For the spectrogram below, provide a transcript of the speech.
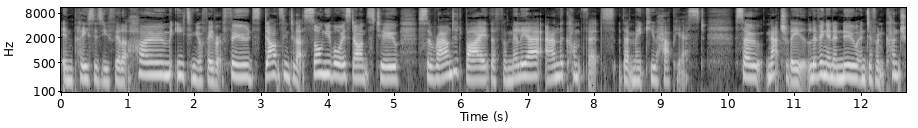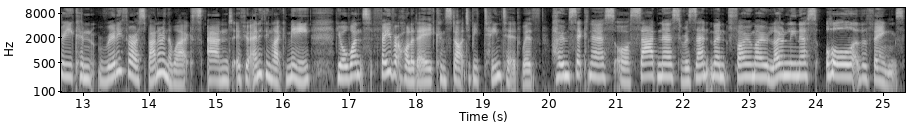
in places you feel at home, eating your favorite foods, dancing to that song you've always danced to, surrounded by the familiar and the comforts that make you happiest. So, naturally, living in a new and different country can really throw a spanner in the works. And if you're anything like me, your once favorite holiday can start to be tainted with homesickness or sadness, resentment, FOMO, loneliness, all the things.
